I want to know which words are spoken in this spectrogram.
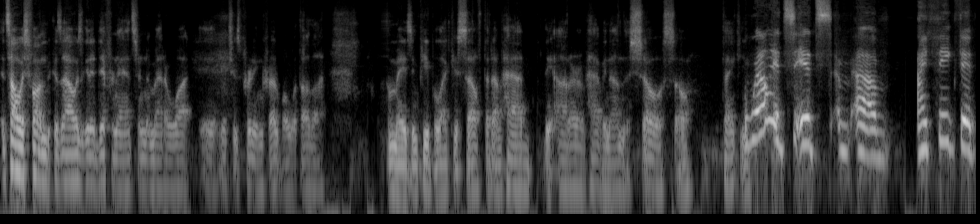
it's always fun because I always get a different answer no matter what, eh, which is pretty incredible with all the amazing people like yourself that I've had the honor of having on this show. So thank you. Well, it's it's. Um, I think that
